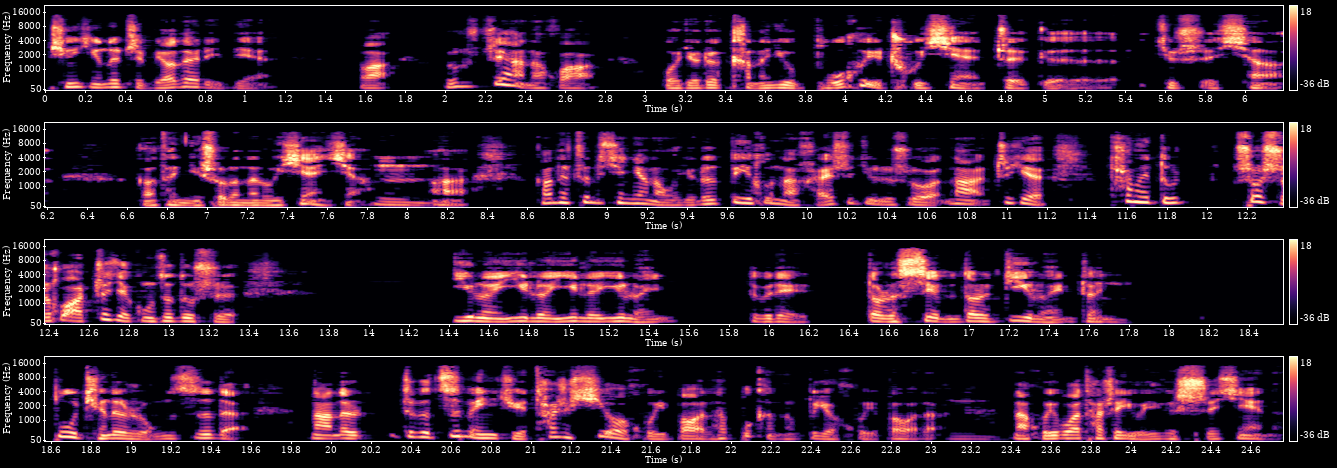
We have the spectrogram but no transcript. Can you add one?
平行的指标在里边，是吧？如果是这样的话，我觉得可能就不会出现这个就是像刚才你说的那种现象。嗯啊刚才说的现象呢，我觉得背后呢还是就是说，那这些他们都说实话，这些公司都是一轮一轮一轮一轮，对不对？到了 C 轮，到了 D 轮，这不停的融资的，那那这个资本进去它是需要回报的，它不可能不要回报的。嗯那回报它是有一个实现的，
